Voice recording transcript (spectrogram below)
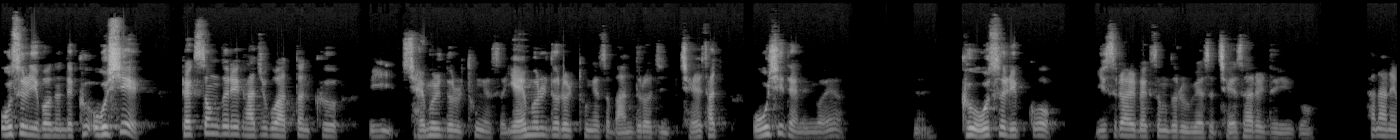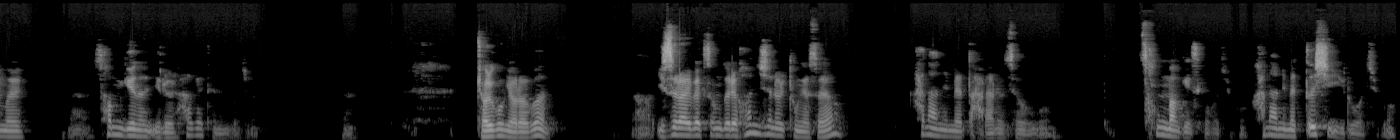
옷을 입었는데 그 옷이 백성들이 가지고 왔던 그 이 재물들을 통해서 예물들을 통해서 만들어진 제사 옷이 되는 거예요. 네. 그 옷을 입고 이스라엘 백성들을 위해서 제사를 드리고 하나님을 어, 섬기는 일을 하게 되는 거죠. 어. 결국 여러분 어, 이스라엘 백성들의 헌신을 통해서요 하나님의 나라를 세우고 성막이 세워지고 하나님의 뜻이 이루어지고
